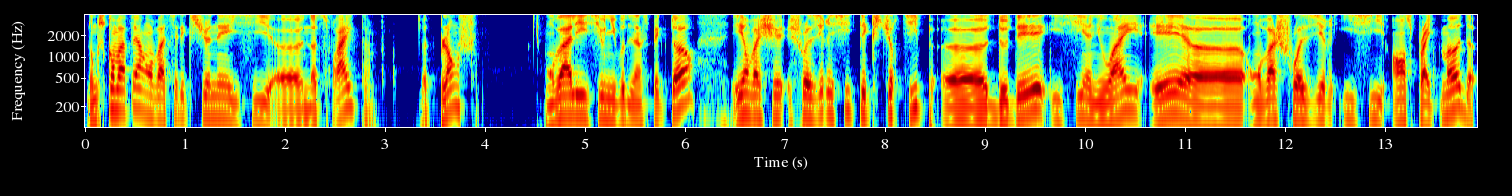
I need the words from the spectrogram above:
Donc, ce qu'on va faire, on va sélectionner ici notre sprite notre planche. On va aller ici au niveau de l'inspecteur et on va choisir ici texture type 2D, euh, ici un UI et euh, on va choisir ici en sprite mode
